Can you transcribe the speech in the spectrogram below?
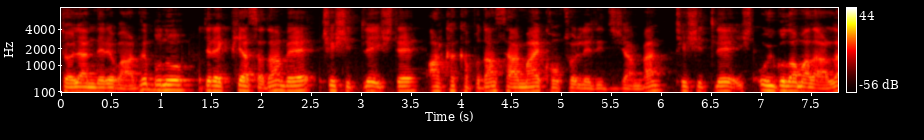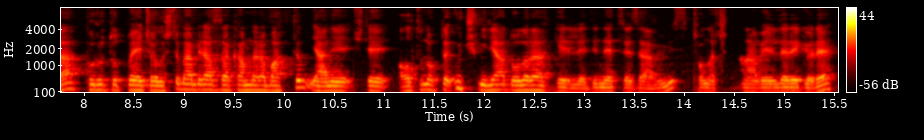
söylemleri vardı. Bunu direkt piyasadan ve çeşitli işte arka kapıdan sermaye kontrolleri diyeceğim ben. Çeşitli işte uygulamalarla kuru tutmaya çalıştı. Ben biraz rakamlara baktım. Yani işte 6.3 milyar dolara geriledi net rezervimiz. Son açıklanan verilere göre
